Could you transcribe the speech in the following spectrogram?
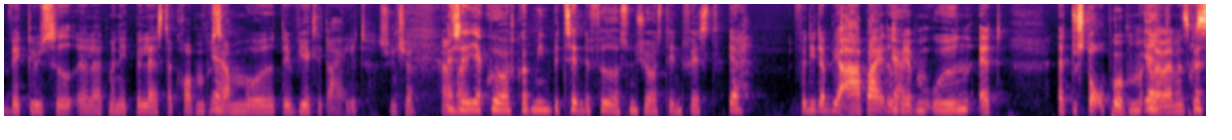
vægtløshed, eller at man ikke belaster kroppen på Ja. samme måde, det er virkelig dejligt, synes jeg. altså, altså jeg kunne også godt, mine betændte fødder, synes jeg også, det er en fest. Ja, fordi der bliver arbejdet. Ja. med dem, uden at, at du står på dem, ja, Ja, eller hvad man skal præcis.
